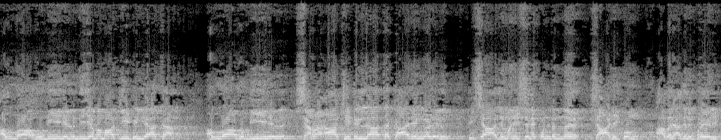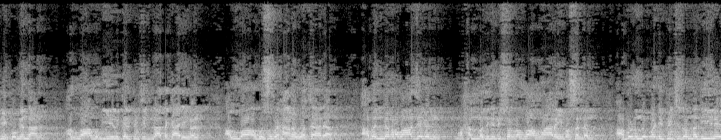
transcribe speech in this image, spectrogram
അള്ളാഹു ദീനിൽ നിയമമാക്കിയിട്ടില്ലാത്ത അള്ളാഹു ദീനിൽ ഷറആക്കിയിട്ടില്ലാത്ത കാര്യങ്ങളിൽ പിശാജ് മനുഷ്യനെ കൊണ്ടെന്ന് ചാടിക്കും അവൻ അതിന് പ്രേരിപ്പിക്കും എന്നാണ്. അള്ളാഹു ദീനിൽ കൽപ്പിച്ചിട്ടില്ലാത്ത കാര്യങ്ങൾ. അള്ളാഹു സുബാനുവച്ചാല അവന്റെ പ്രവാചകൻ മുഹമ്മദ് നബി സല്ലാഹു അലൈഹി വസല്ലം അവിടുന്ന് പഠിപ്പിച്ചു തന്ന ദീന്.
